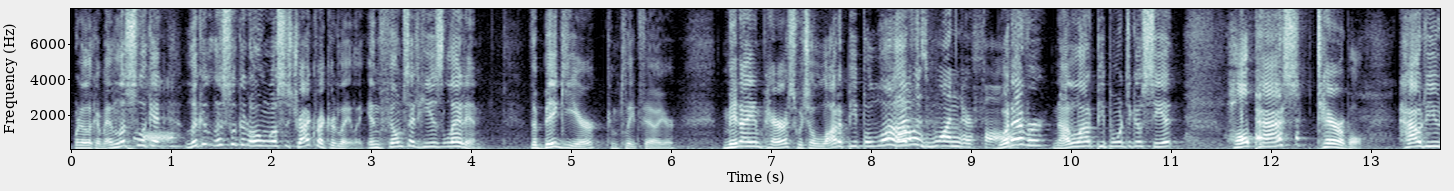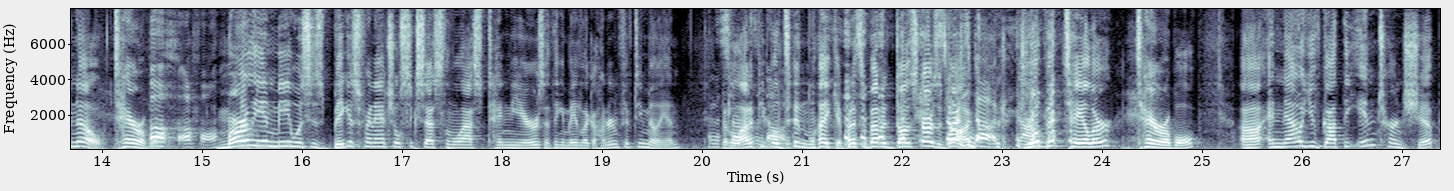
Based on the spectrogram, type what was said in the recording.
when I look at him. And let's look at look at let's look at Owen Wilson's track record lately in films that he has led in. The Big Year, complete failure. Midnight in Paris, which a lot of people loved. That was wonderful. Whatever. Not a lot of people went to go see it. Hall Pass, terrible. How do you know? Terrible. Ugh, awful. Marley and Me was his biggest financial success in the last 10 years. I think it made like 150 million. And But a lot of people didn't like it. But it's about a dog, stars a Stars a dog. dog. Drillbit Taylor, terrible. Uh, and now you've got the internship,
